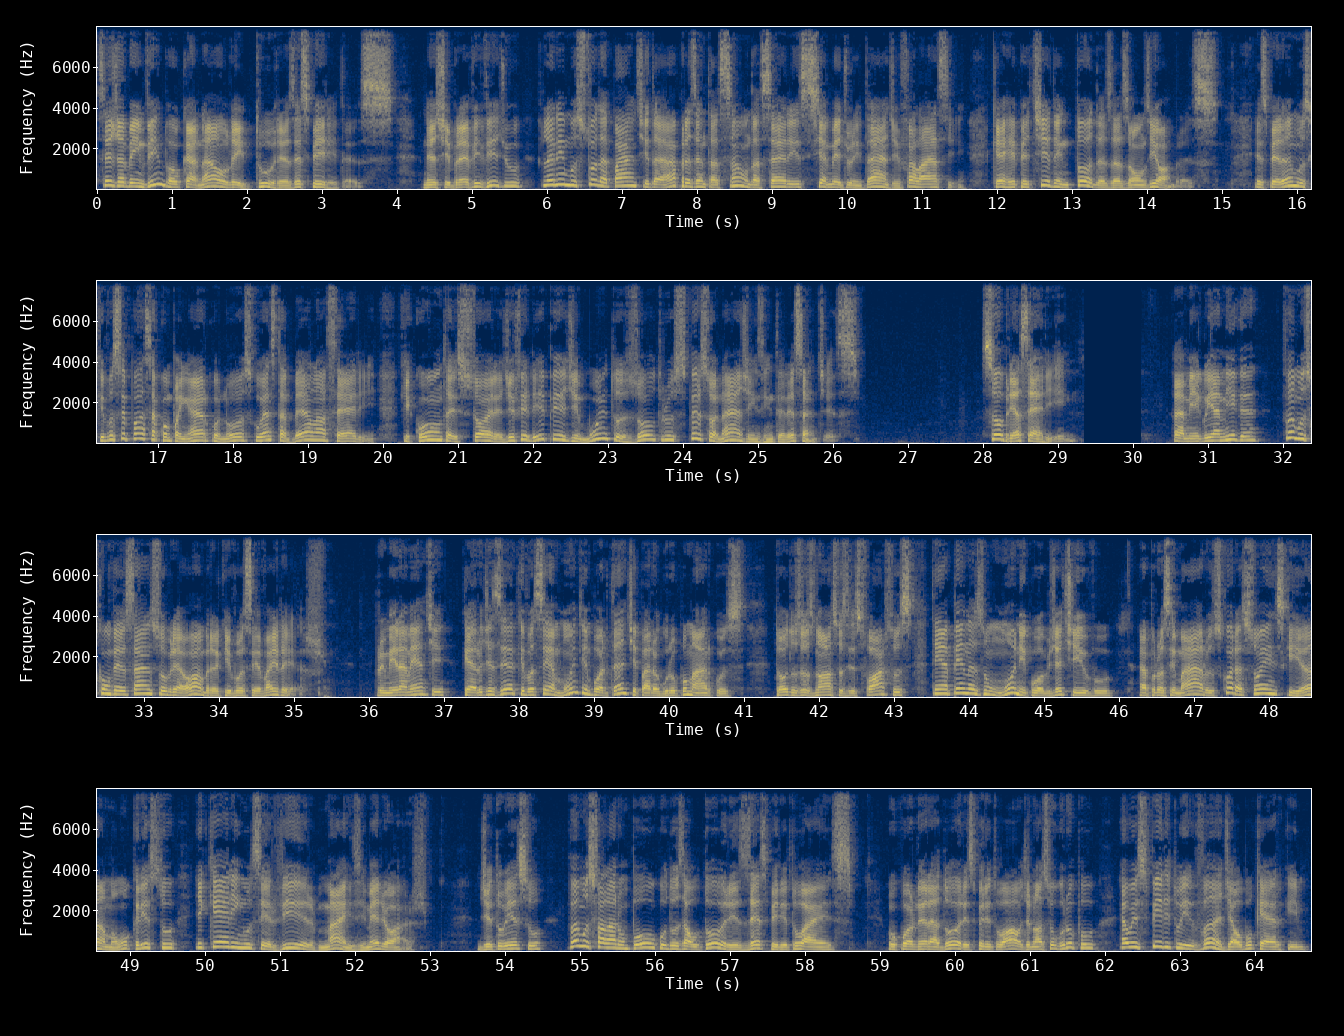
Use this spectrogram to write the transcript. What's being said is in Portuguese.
Seja bem-vindo ao canal Leituras Espíritas. Neste breve vídeo, leremos toda parte da apresentação da série Se a Mediunidade Falasse, que é repetida em todas as onze obras. Esperamos que você possa acompanhar conosco esta bela série, que conta a história de Felipe e de muitos outros personagens interessantes. Sobre a série Amigo e amiga, vamos conversar sobre a obra que você vai ler. Primeiramente, quero dizer que você é muito importante para o Grupo Marcos. Todos os nossos esforços têm apenas um único objetivo, aproximar os corações que amam o Cristo e querem o servir mais e melhor. Dito isso, vamos falar um pouco dos autores espirituais. O coordenador espiritual de nosso grupo é o espírito Ivan de Albuquerque.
